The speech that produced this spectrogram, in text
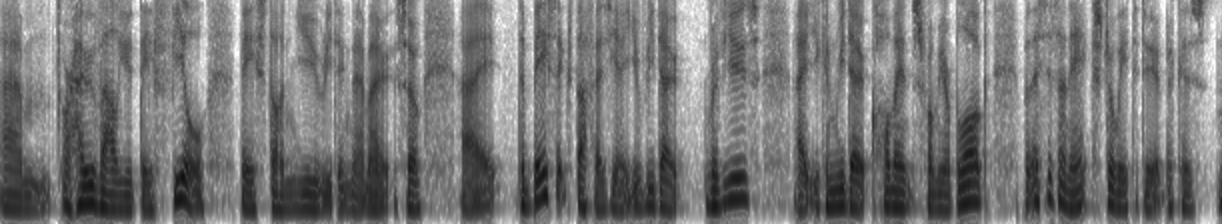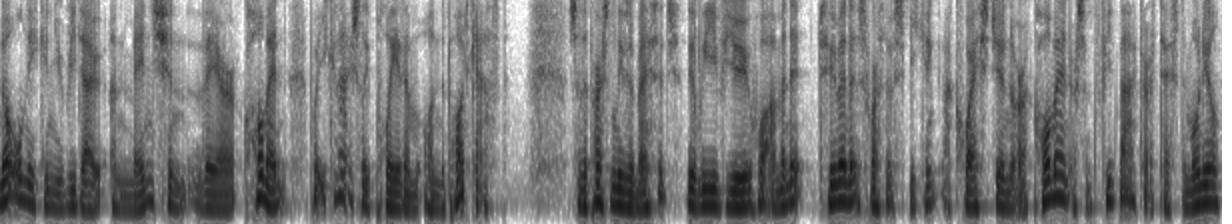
um, or how valued they feel based on you reading them out. So, uh, the basic stuff is, yeah, you read out reviews, uh, you can read out comments from your blog, but this is an extra way to do it because not only can you read out and mention their comment, but you can actually play them on the podcast. So the person leaves a message. They leave you, what, a minute, two minutes worth of speaking, a question or a comment or some feedback or a testimonial.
